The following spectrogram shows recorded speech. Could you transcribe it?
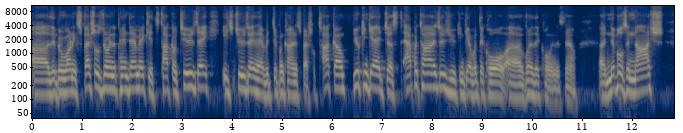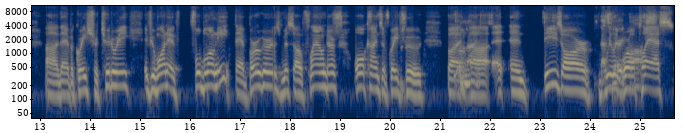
Uh, they've been running specials during the pandemic. It's Taco Tuesday. Each Tuesday, they have a different kind of special taco. You can get just appetizers. You can get what they call, uh, what are they calling this now? Uh, nibbles and nosh. Uh, they have a great charcuterie. If you want a full blown eat, they have burgers, miso flounder, all kinds of great food. But Oh, nice. uh, and, and these are That's really world posh. class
